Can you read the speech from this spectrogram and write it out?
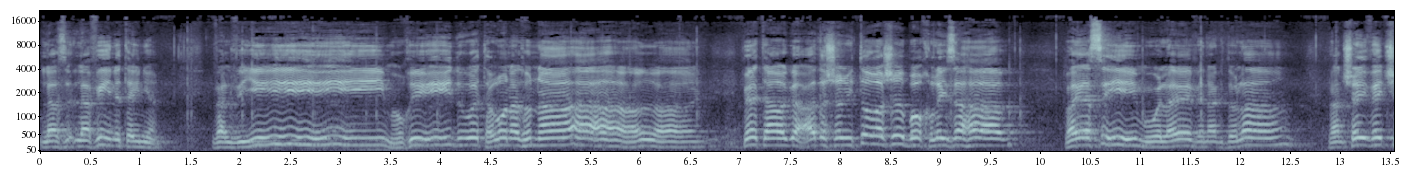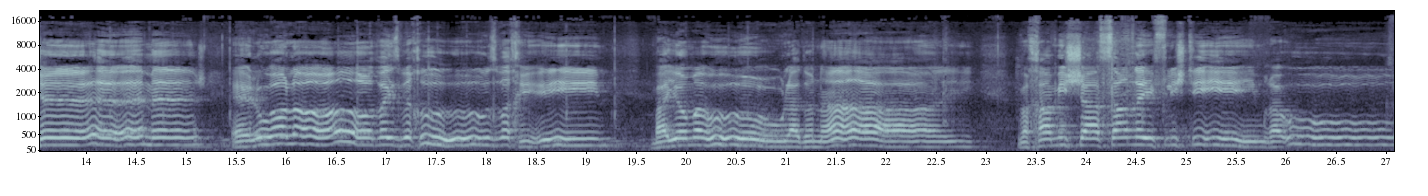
להבין את העניין. והלוויים הורידו את ארון אדוני ואת הארגז אשר איתו אשר בו כלי זהב וישימו אל האבן הגדולה ואנשי בית שמש העלו עולות ויזבחו זבחים ביום ההוא לאדוני וחמישה עשר בני פלישתים ראו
